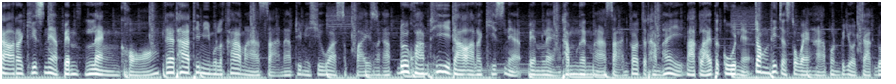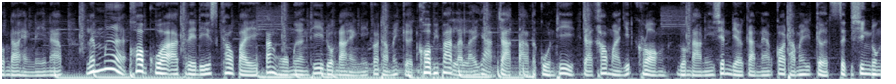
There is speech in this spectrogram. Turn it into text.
ดาวอาราคิสเนี่ยเป็นแหล่งของแร่ธาตุที่มีมูลค่ามหาศาลนะครับที่มีชื่อว่าสไปซ์นะครับด้วยความที่ดาวอาราคิสเนี่ยเป็นแหล่งทำเงินมหาศาลก็จะทำให้หลากหลายตระกูลเนี่ยจ้องที่จะแสวงหาผลประโยชน์จากดวงดาวแห่งนี้นะครับและเมื่อครอบครัวอาร์เทรดิสเข้าไปตั้งหัวเมืองที่ดวงดาวแห่งนี้ก็ทำให้เกิดข้อพิพาทหลาย ๆ อย่างจากต่างตระกูลที่จะเข้ามายึดครองดวงดาวนี้เช่นเดียวกันนะครับก็ทำให้เกิดศึกชิงดวง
